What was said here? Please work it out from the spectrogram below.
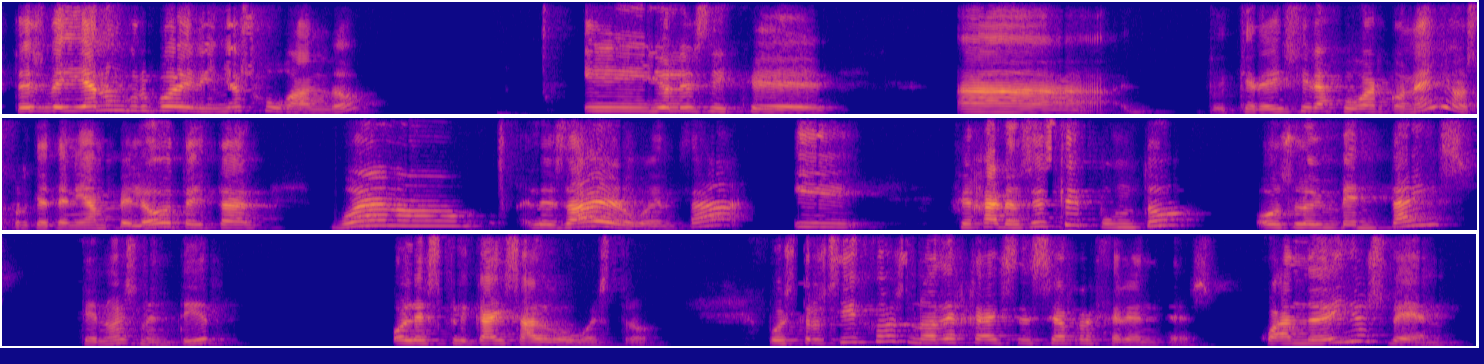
Entonces veían un grupo de niños jugando y yo les dije, ah, ¿queréis ir a jugar con ellos? Porque tenían pelota y tal. Bueno, les da vergüenza y fijaros, este punto os lo inventáis, que no es mentir, o le explicáis algo vuestro. Vuestros hijos no dejáis de ser referentes. Cuando ellos ven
